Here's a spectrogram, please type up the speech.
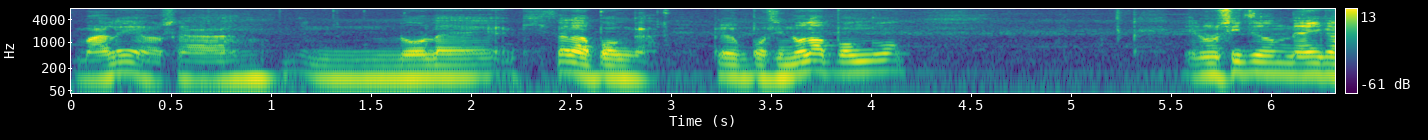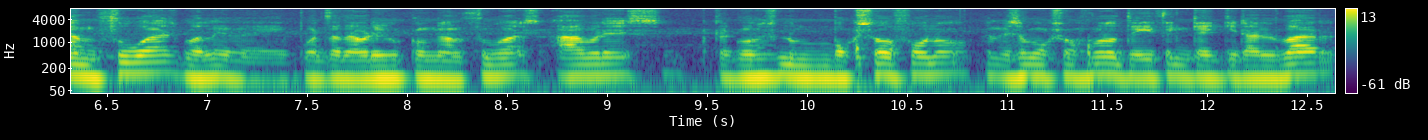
¿vale? O sea, no la, quizá la ponga, pero por si no la pongo, en un sitio donde hay ganzúas, ¿vale? De puerta de abrir con ganzúas, abres, recoges un boxófono, en ese boxófono te dicen que hay que ir al bar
